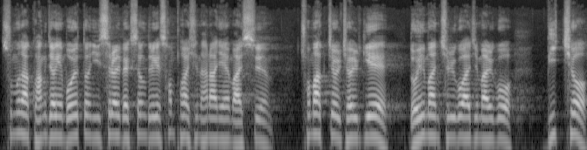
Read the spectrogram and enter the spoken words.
수문학 광장에 모였던 이스라엘 백성들에게 선포하신 하나님의 말씀 초막절 절기에 너희만 즐거워하지 말고 미처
